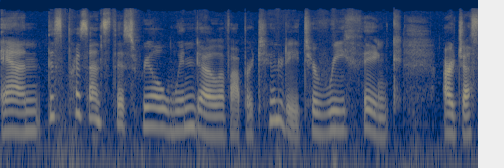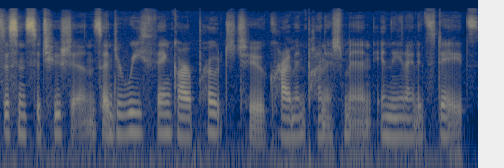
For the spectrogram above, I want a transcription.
And this presents this real window of opportunity to rethink our justice institutions and to rethink our approach to crime and punishment in the United States.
